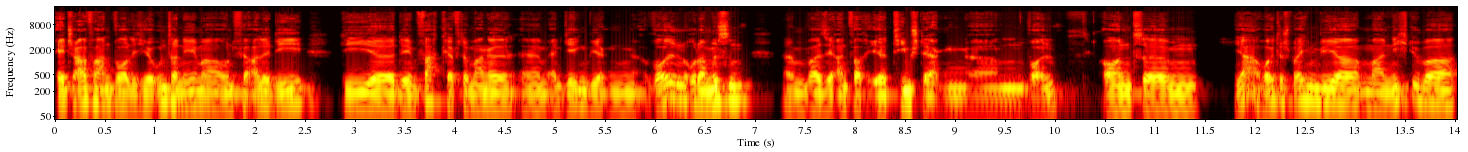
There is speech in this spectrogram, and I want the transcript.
HR-verantwortliche Unternehmer und für alle die, die äh, dem Fachkräftemangel ähm, entgegenwirken wollen oder müssen, ähm, weil sie einfach ihr Team stärken ähm, wollen. Und ähm, ja, heute sprechen wir mal nicht über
